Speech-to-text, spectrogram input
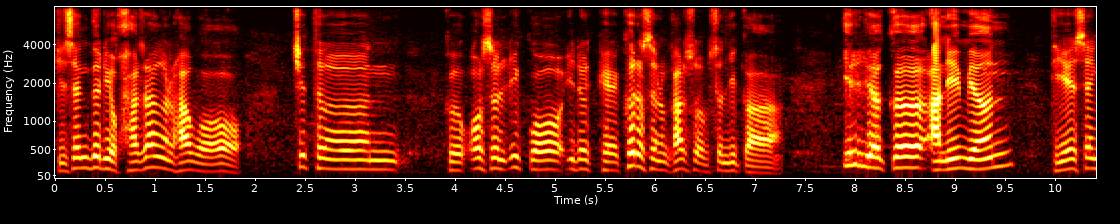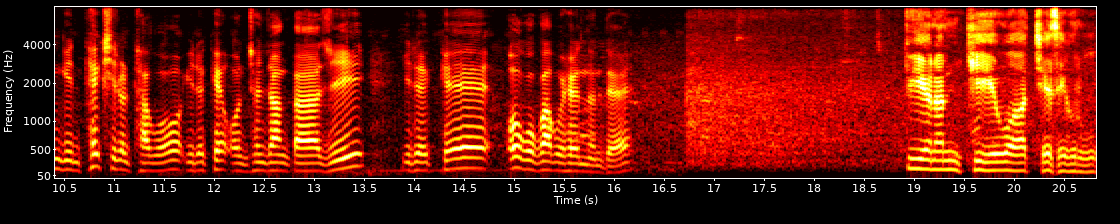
기생들이 화장을 하고 짙은 그 옷을 입고 이렇게 걸어서는 갈 수 없으니까 인력 그 아니면 뒤에 생긴 택시를 타고 이렇게 온천장까지 이렇게 오고 가고 했는데 뛰어난 기회와 재색으로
